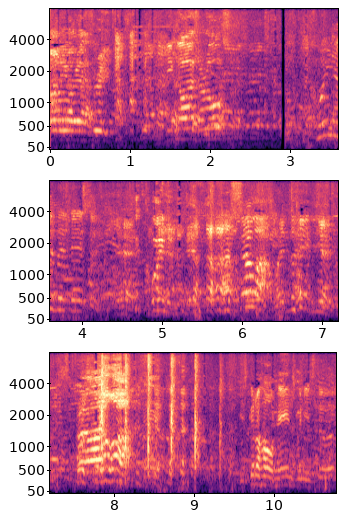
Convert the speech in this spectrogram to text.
money on the three. You guys are awesome. The Queen of the Desert. Yeah, Queen of the Desert. Priscilla, we need you. Marcella. He's going to hold hands when you do it.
